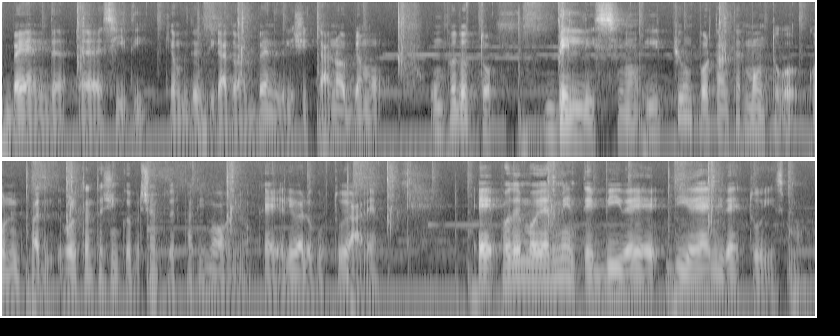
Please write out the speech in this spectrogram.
Brand eh, City che è un video dedicato al brand delle città. Noi abbiamo un prodotto bellissimo il più importante al mondo con, il, con l'85% del patrimonio okay, a livello culturale e potremmo realmente vivere di rendita e turismo.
